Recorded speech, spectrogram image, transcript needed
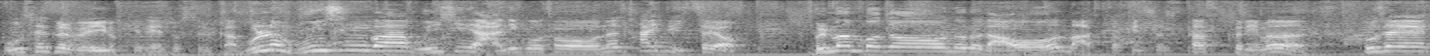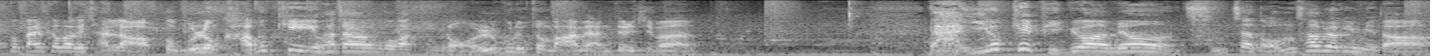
도색을 왜 이렇게 내줬을까? 물론 문신과 문신이 아니고서는 차이도 있어요. 불만 버전으로 나온 마스터피스 스타스크림은 도색도 깔끔하게 잘 나왔고 물론 가부키 화장한 것 같은 그런 얼굴은 좀 마음에 안 들지만 야 이렇게 비교하면 진짜 넘사벽입니다.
